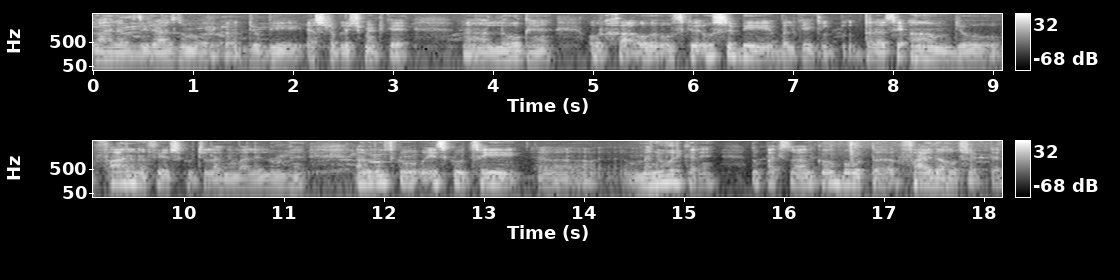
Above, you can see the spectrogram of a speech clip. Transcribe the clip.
ظاہر وزیر اعظم اور جو بھی اسٹیبلشمنٹ کے لوگ ہیں، اور اس کے، اس سے بھی بلکہ ایک طرح سے عام جو فارن افیئرس کو چلانے والے لوگ ہیں، اگر اس کو اس کو صحیح مینور کریں تو پاکستان کو بہت فائدہ ہو سکتا ہے۔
